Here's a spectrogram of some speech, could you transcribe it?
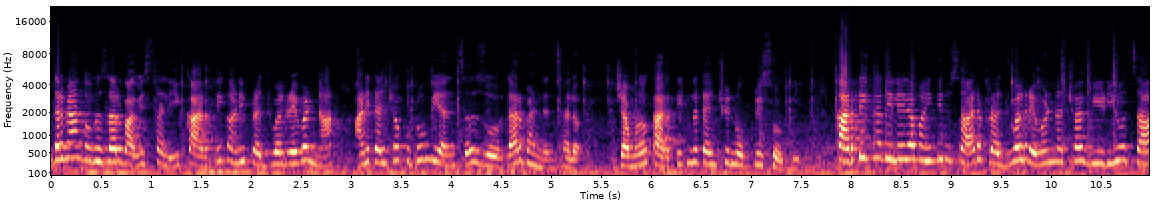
दरम्यान दोन हजार बावीस साली कार्तिक आणि प्रज्वल रेवण्णा आणि त्यांच्या कुटुंबियांचं जोरदार भांडण झालं ज्यामुळे कार्तिकनं त्यांची नोकरी सोडली. कार्तिकनं दिलेल्या माहितीनुसार प्रज्वल रेवण्णाच्या व्हिडिओचा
